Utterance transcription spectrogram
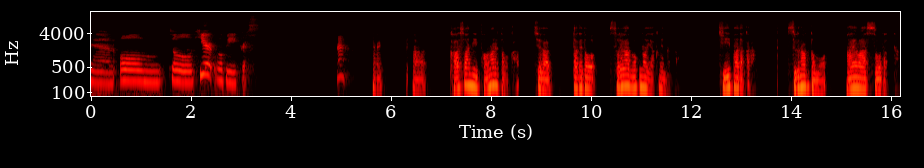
And um, till here will be Chris. あ、母さんに頼まれたのか違う。だけど、それが僕の役目なんだ。キーパーだから。少なくとも、前はそうだった。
